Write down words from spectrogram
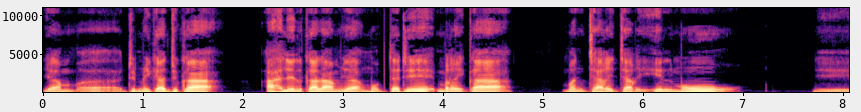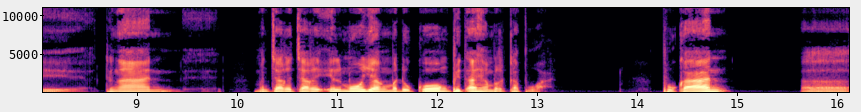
yang uh, demikian juga ahli kalam yang mubtadi mereka mencari-cari ilmu dengan mencari-cari ilmu yang mendukung bid'ah yang mereka buat. Bukan uh,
